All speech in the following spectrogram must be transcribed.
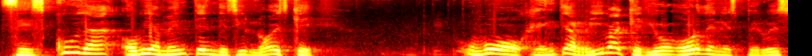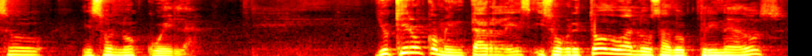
Se escuda, obviamente, en decir, no, es que hubo gente arriba que dio órdenes, pero eso, eso no cuela. Yo quiero comentarles, y sobre todo a los adoctrinados,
